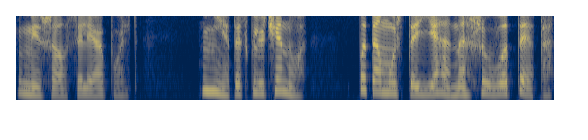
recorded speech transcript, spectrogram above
вмешался Леопольд. Нет, исключено, потому что я ношу вот это.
